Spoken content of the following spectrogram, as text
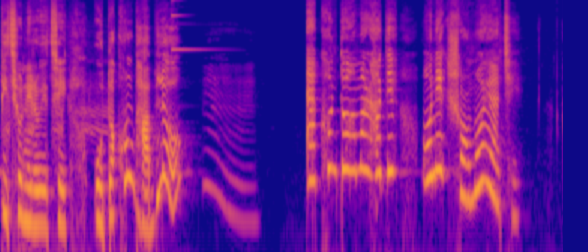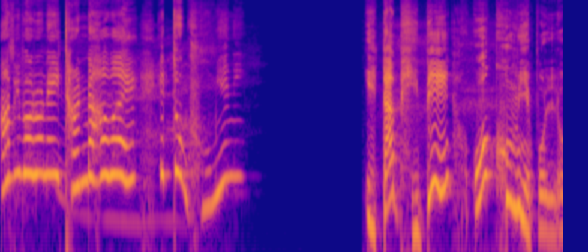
পিছনে রয়েছে। ও তখন ভাবলো এখন তো আমার হাতে অনেক সময় আছে। আমি বরং এই ঠান্ডা হাওয়ায় একটু ঘুমিয়ে নিই। এটা ভেবে ও ঘুমিয়ে পড়ল।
